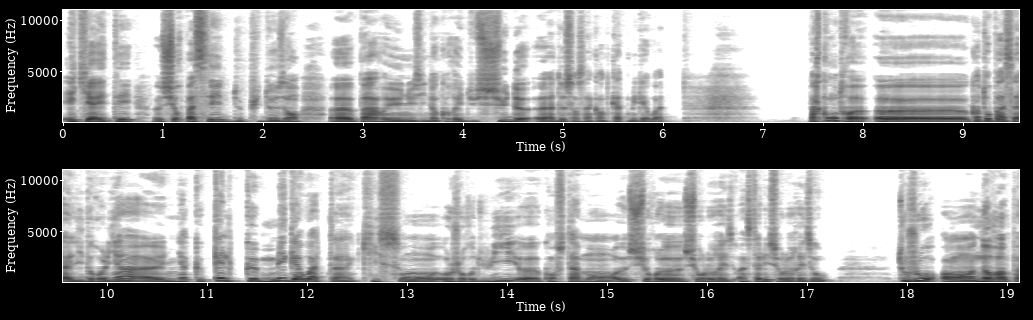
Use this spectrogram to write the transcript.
et qui a été surpassée depuis deux ans par une usine en Corée du Sud à 254 MW. Par contre, euh, quand on passe à l'hydrolien, euh, il n'y a que quelques mégawatts hein, qui sont aujourd'hui euh, constamment sur, le réseau, installés sur le réseau, toujours en Europe,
